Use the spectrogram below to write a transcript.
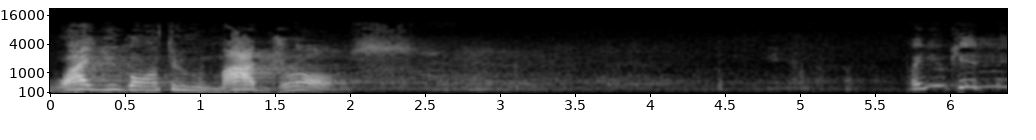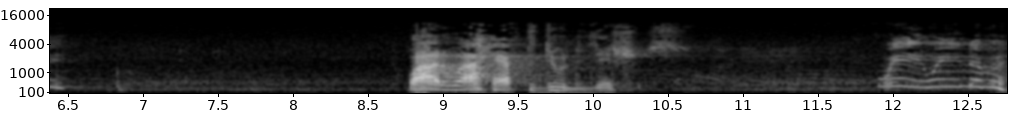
Why you going through my drawers? Are you kidding me? Why do I have to do the dishes? We, we ain't never,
